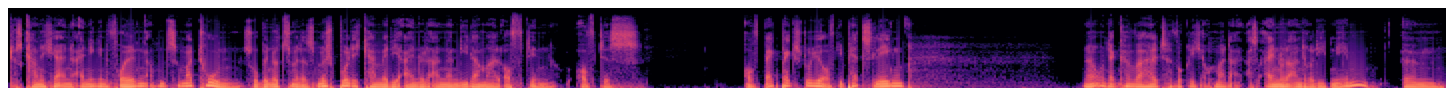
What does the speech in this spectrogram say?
das kann ich ja in einigen Folgen ab und zu mal tun. So benutzen wir das Mischpult. Ich kann mir die ein oder anderen Lieder mal auf den, auf das, auf Backpack Studio, auf die Pads legen. Ne, und dann können wir halt wirklich auch mal das ein oder andere Lied nehmen. Ähm,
